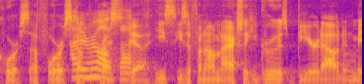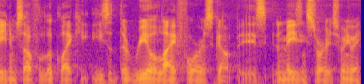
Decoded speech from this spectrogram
course of Forrest I Gump didn't realize across. that. Yeah, he's he's a phenomenon. Actually, he grew his beard out and made himself look like he, he's the real life Forrest Gump. It's an amazing story. So anyway,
